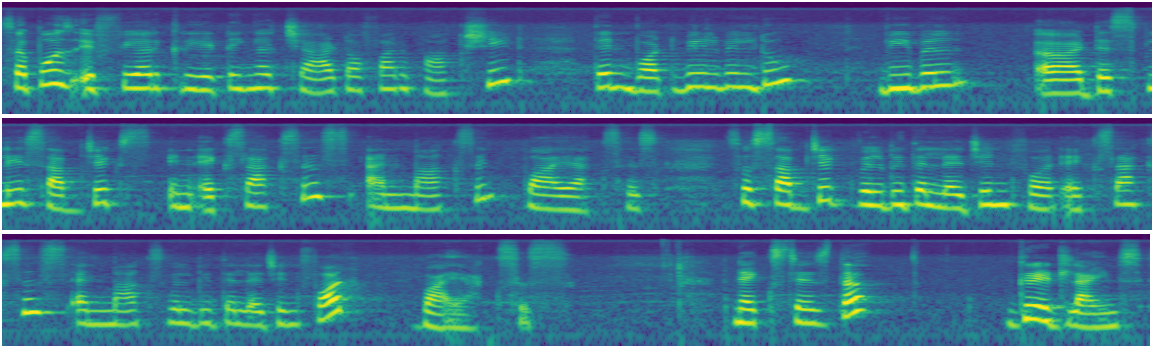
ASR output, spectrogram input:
Suppose if we are creating a chart of our mark sheet then what we will do? We will uh, display subjects in x-axis and marks in y-axis. So subject will be the legend for x-axis and marks will be the legend for y-axis. Next is the grid lines.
